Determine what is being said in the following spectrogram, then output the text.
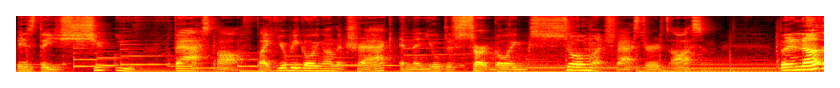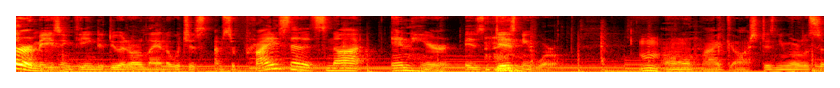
is they shoot you fast off. Like you'll be going on the track and then you'll just start going so much faster. It's awesome. But another amazing thing to do at Orlando, which is I'm surprised that it's not in here, is mm. Disney World. Mm. Oh my gosh, Disney World is so,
